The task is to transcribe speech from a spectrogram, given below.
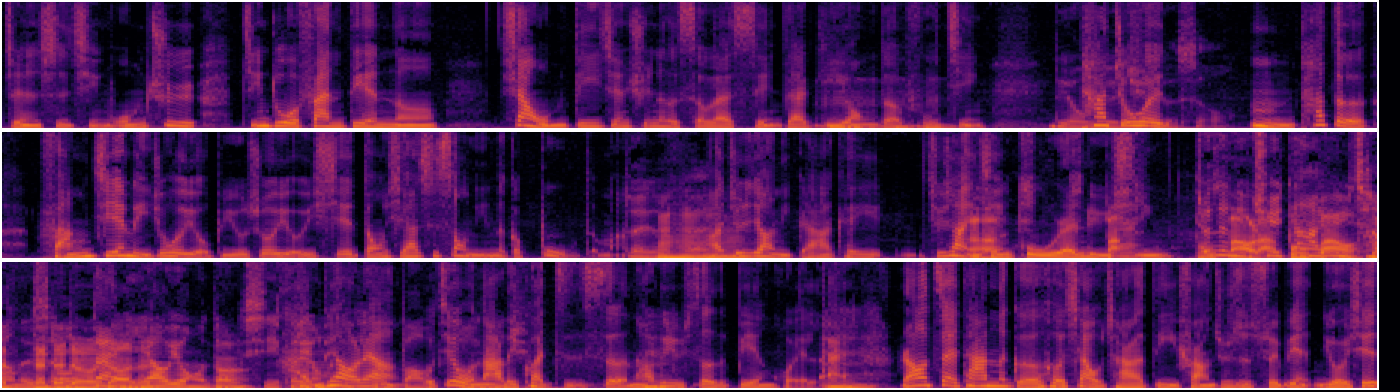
这件事情，我们去京都的饭店呢，像我们第一间去那个 Celestine 在吉翁的附近。嗯嗯嗯他就会，嗯，他的房间里就会有，比如说有一些东西，他是送你那个布的嘛，对对对，啊就是让你给他可以，就像以前古人旅行，就是你去大浴场的时候带你要用的东西，很漂亮。我记得我拿了一块紫色，然后绿色的边回来，然后在他那个喝下午茶的地方，就是随便有一些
